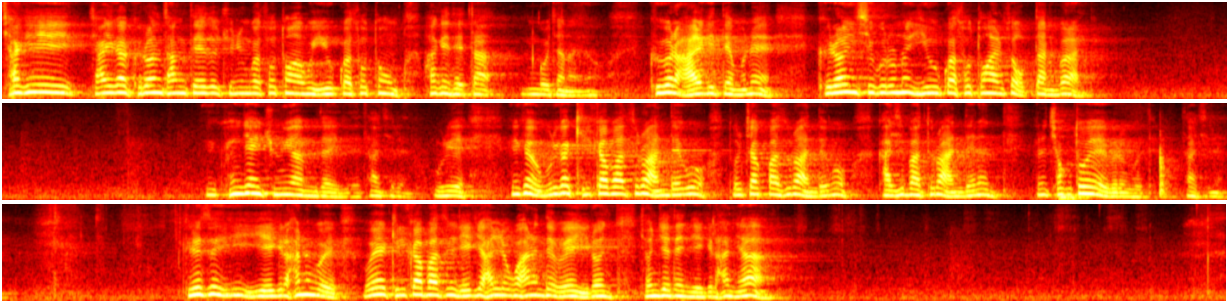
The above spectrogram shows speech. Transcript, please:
자기, 자기가 그런 상태에서 주님과 소통하고 이웃과 소통하게 됐다는 거잖아요. 그걸 알기 때문에 그런 식으로는 이웃과 소통할 수 없다는 걸 알죠. 굉장히 중요합니다, 이게 사실은. 우리의, 그러니까 우리가 길가밭으로 안 되고 돌짝밭으로 안 되고 가시밭으로 안 되는 그런 척도예요, 그런 것들, 사실은. 그래서 이, 이 얘기를 하는 거예요. 왜 길가밭을 얘기하려고 하는데 왜 이런 전제된 얘기를 하냐?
